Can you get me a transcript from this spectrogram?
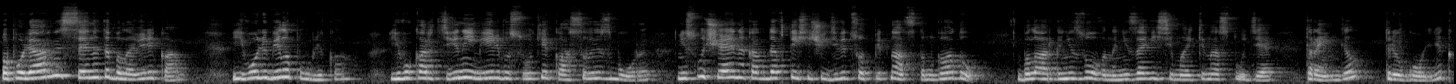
популярность Сеннета была велика. Его любила публика. Его картины имели высокие кассовые сборы. Не случайно, когда в 1915 году была организована независимая киностудия «Тренгел», «Треугольник»,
